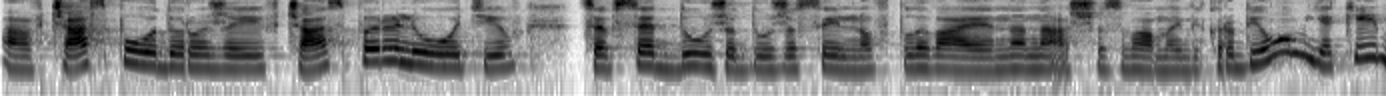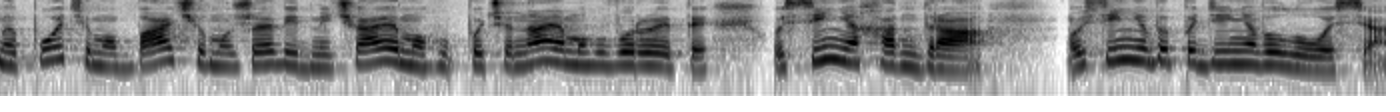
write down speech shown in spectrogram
в час подорожей, в час перельотів, це все дуже дуже сильно впливає на наш з вами мікробіом, який ми потім бачимо, вже відмічаємо, починаємо говорити осіння хандра, осіннє випадіння волосся.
